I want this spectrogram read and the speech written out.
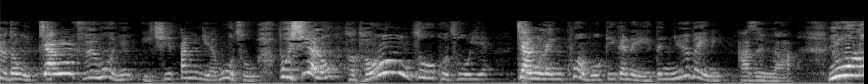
如同将父母女一起当夜暮处，不泄露，他同做可错也。将来阔莫给个男等女辈呢？还是啊？我老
